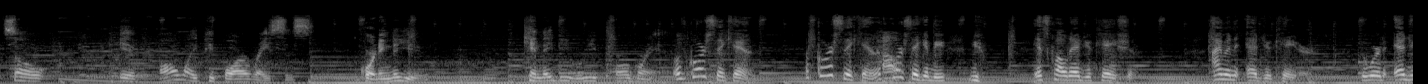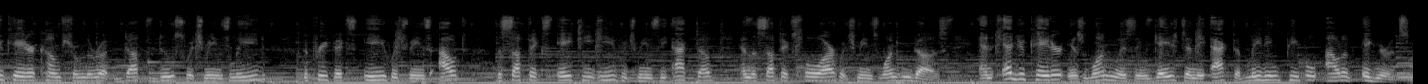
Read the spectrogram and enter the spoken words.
So, if all white people are racist, according to you, can they be reprogrammed? Of course they can. Of course they can. Of How? course they can be. You, it's called education. I'm an educator. The word educator comes from the root duc dus, which means lead, the prefix e, which means out, the suffix ate, which means the act of, and the suffix or, which means one who does. An educator is one who is engaged in the act of leading people out of ignorance.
